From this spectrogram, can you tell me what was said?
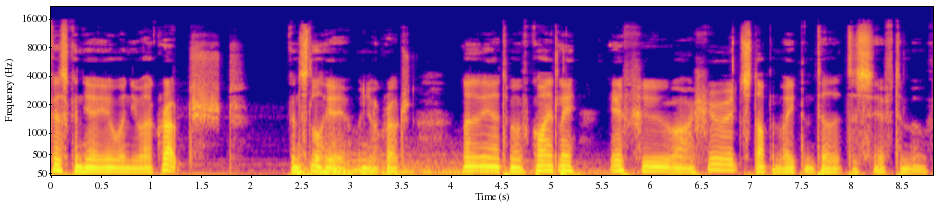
Clickers can hear you when you are crouched. Can still hear you when you are crouched. Not to move quietly. If you are assured, stop and wait until it is safe to move.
